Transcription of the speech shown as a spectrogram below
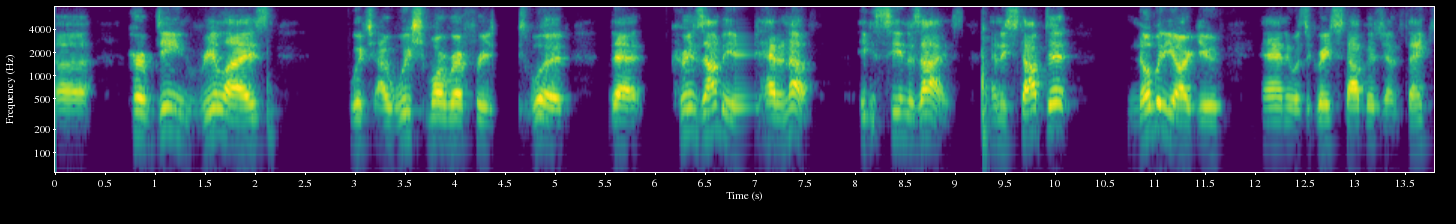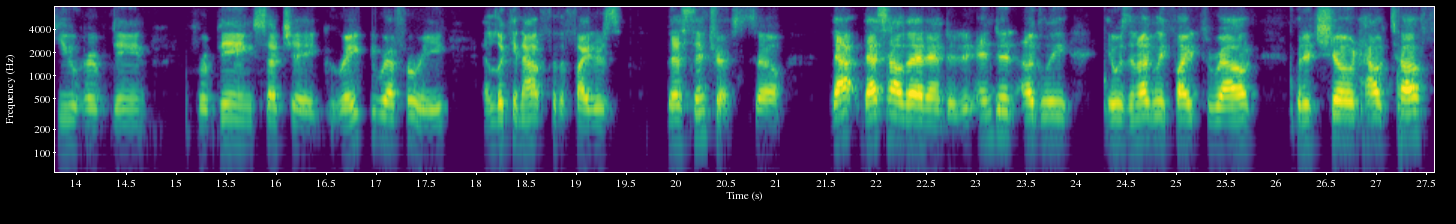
uh, Herb Dean realized, which I wish more referees would, that Korean Zombie had enough. He could see in his eyes, and he stopped it. Nobody argued, and it was a great stoppage. And thank you, Herb Dean, for being such a great referee and looking out for the fighters' best interest. So that that's how that ended. It ended ugly. It was an ugly fight throughout, but it showed how tough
